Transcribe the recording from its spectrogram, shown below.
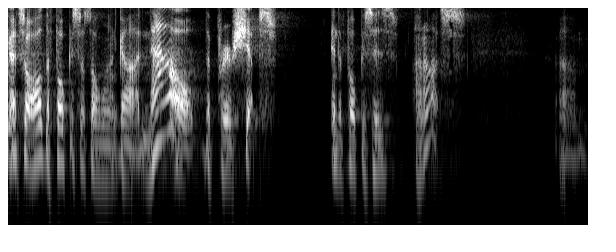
that's all, the focus is all on God. Now the prayer shifts, and the focus is on us. Um,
